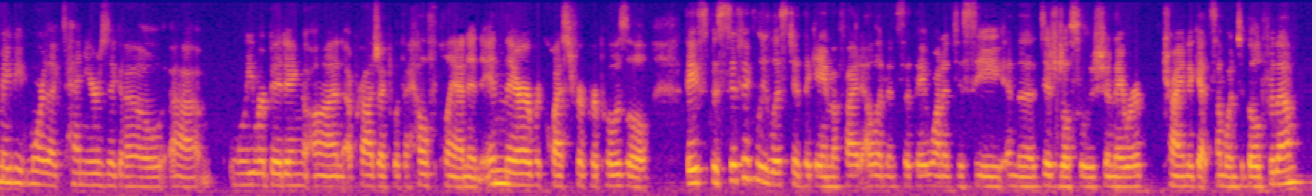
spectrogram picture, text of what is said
maybe more like ten years ago. Um, we were bidding on a project with a health plan, and in their request for proposal, they specifically listed the gamified elements that they wanted to see in the digital solution they were trying to get someone to build for them.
